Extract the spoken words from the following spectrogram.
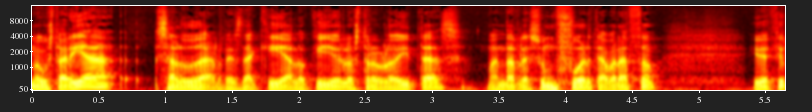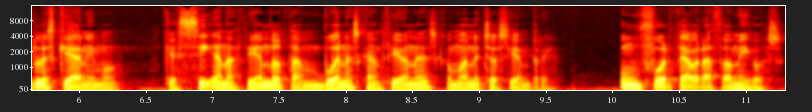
Me gustaría saludar desde aquí a Loquillo y los trogloditas, mandarles un fuerte abrazo y decirles que ánimo, que sigan haciendo tan buenas canciones como han hecho siempre. Un fuerte abrazo, amigos.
